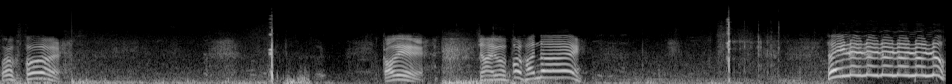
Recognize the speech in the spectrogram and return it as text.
헐, 헐! 가위! 자, 이거 볼 간다! 자, 일로, 일로, 일로, 일로, 일로, 일로!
